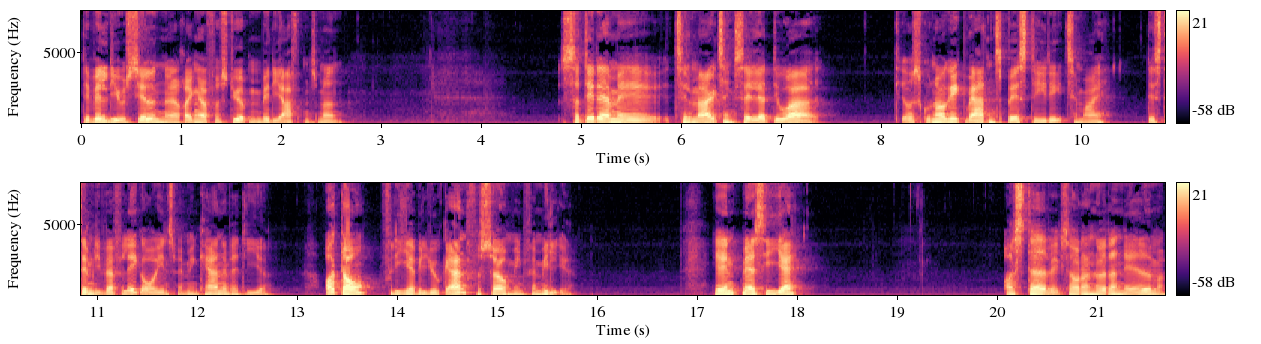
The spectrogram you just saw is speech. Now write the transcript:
Det vil de jo sjældent, når jeg ringer og forstyrrer dem midt i aftensmaden. Så det der med telemarketing sælger, det var, det var sgu nok ikke verdens bedste idé til mig. Det stemte i hvert fald ikke overens med mine kerneværdier. Og dog, fordi jeg ville jo gerne forsørge min familie. Jeg endte med at sige ja. Og stadigvæk så var der noget, der nagede mig.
